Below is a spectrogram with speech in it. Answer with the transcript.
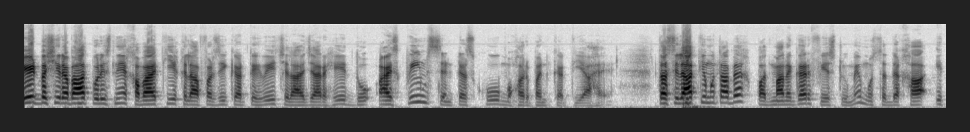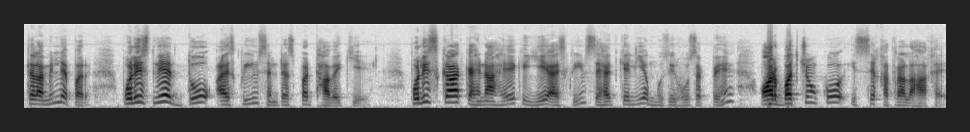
पेट बशीराबाद पुलिस ने कवायद की खिलाफ वर्जी करते हुए चलाए जा रहे दो आइसक्रीम सेंटर्स को मोहरबंद कर दिया है। तहसीलात के मुताबिक पदमानगर फ़ेज़ टू में मुसदा इतला मिलने पर पुलिस ने दो आइसक्रीम सेंटर्स पर धावे किए। पुलिस का कहना है कि ये आइसक्रीम सेहत के लिए मुजिर हो सकते हैं और बच्चों को इससे खतरा लाक है।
